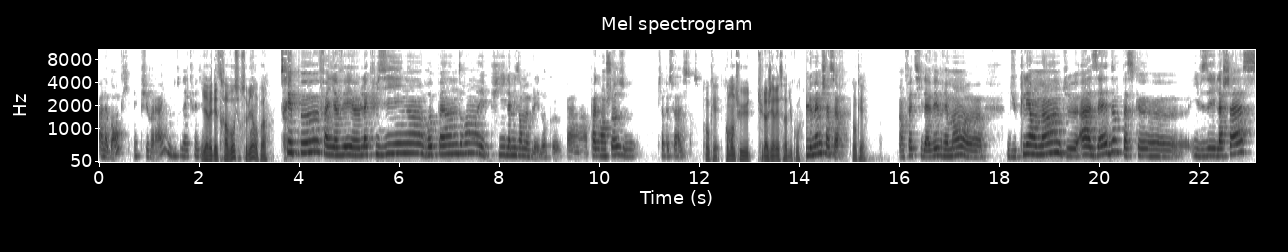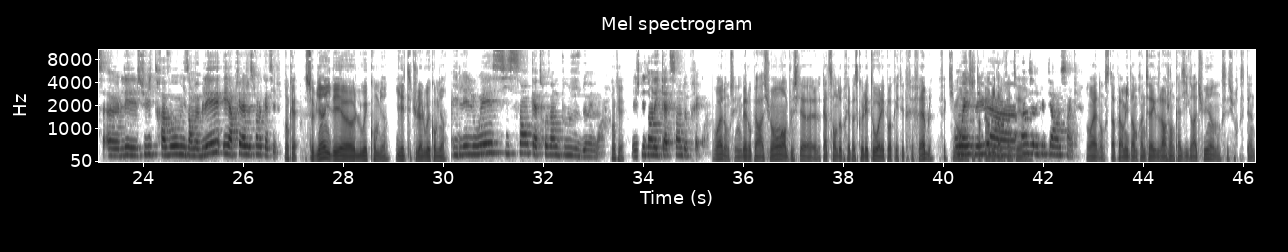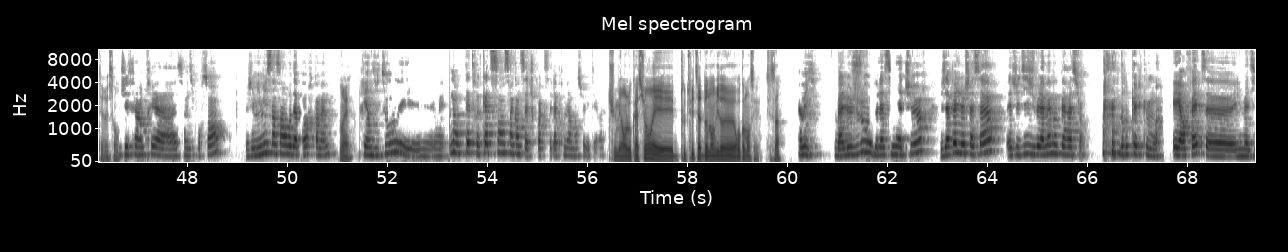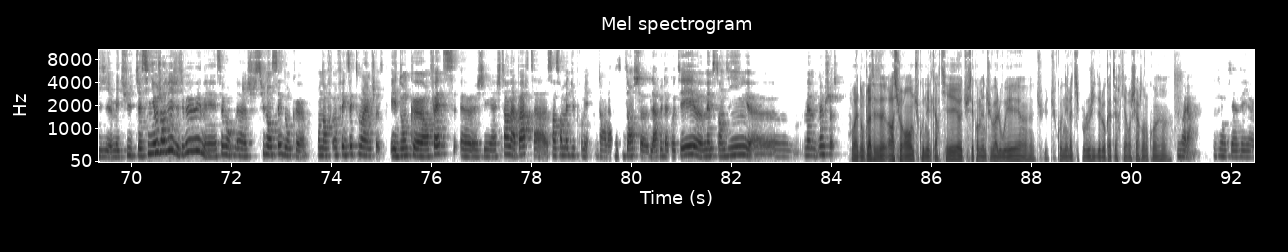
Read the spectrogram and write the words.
à la banque. Et puis voilà, ils m'ont donné le crédit. Il y avait des travaux sur ce bien ou pas? Très peu. Enfin, il y avait euh, la cuisine, repeindre et puis la mise en meublé. Donc, euh, pas, pas grand-chose. Ça peut se faire à distance. Ok. Comment tu, tu l'as géré ça du coup? Le même chasseur. Ok. En fait, il avait vraiment euh, du clé en main de A à Z parce que euh, il faisait la chasse, euh, les suivis de travaux, mise en meublé et après la gestion locative. Ok. Ce bien, il est euh, loué combien? Il était, tu l'as loué combien? Il est loué 692 de mémoire. Ok. Et j'étais dans les 400 de prêt. Quoi. Ouais, donc c'est une belle opération. En plus, le 400 de prêt parce que les taux à l'époque étaient très faibles, effectivement. Ouais, j'ai eu 1,45. Ouais, donc ça t'a permis d'emprunter avec de l'argent quasi gratuit, hein, donc c'est sûr que c'était intéressant. J'ai fait un prêt à 110%. J'ai mis 1500 euros d'apport quand même. Ouais. Rien du tout. Et ouais. Non, peut-être 457, je crois que c'est la première mensualité. Tu mets en location et tout de suite ça te donne envie de recommencer, c'est ça? Ah oui. Bah, le jour de la signature, j'appelle le chasseur et je dis je veux la même opération dans quelques mois. Et en fait, euh, il m'a dit, mais tu, tu as signé aujourd'hui? J'ai dit oui, oui, mais c'est bon, là, je suis lancée, donc euh, on, en, on fait exactement la même chose. Et donc, euh, en fait, euh, j'ai acheté un appart à 500 mètres du premier, dans la résidence de la rue d'à côté, même standing, même, même chose. Ouais, donc là, c'est rassurant, tu connais le quartier, tu sais combien tu vas louer, tu, tu connais la typologie des locataires qui recherchent dans le coin. Voilà. Donc il y avait,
